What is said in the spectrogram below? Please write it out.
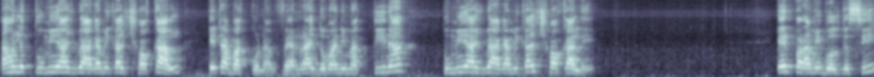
তাহলে তুমি আসবে আগামীকাল সকাল, এটা বাক্য না। ভেররায় দোমানি মাত্তিনা তুমি আসবে আগামীকাল সকালে। এরপর আমি বলতেছি,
